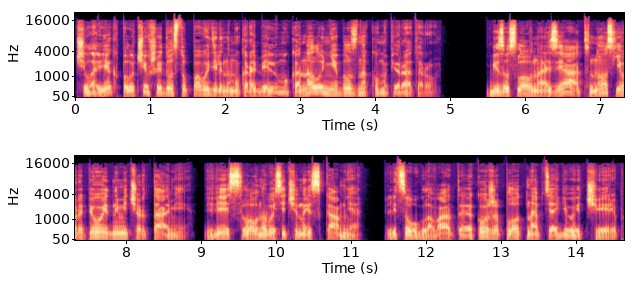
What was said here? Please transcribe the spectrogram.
Человек, получивший доступ по выделенному корабельному каналу, не был знаком оператору. Безусловно, азиат, но с европеоидными чертами. Весь словно высеченный из камня. Лицо угловатое, кожа плотно обтягивает череп.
